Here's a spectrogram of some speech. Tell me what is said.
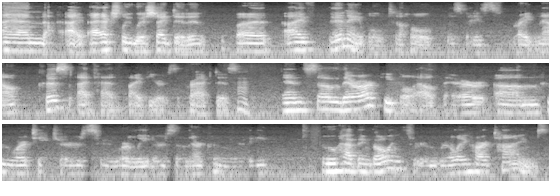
and I, I, actually wish I didn't, but I've been able to hold the space right now because I've had five years of practice. Hmm. And so there are people out there um, who are teachers, who are leaders in their community, who have been going through really hard times.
